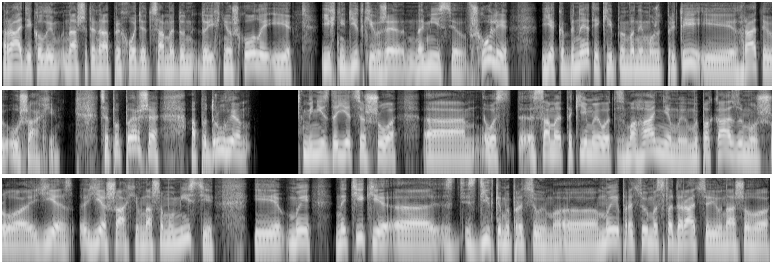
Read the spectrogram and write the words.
раді, коли наші тренера приходять саме до, до їхньої школи, і їхні дітки вже на місці в школі є кабінет, який вони можуть прийти і грати у шахи. Це по-перше. А по-друге, Мені здається, що е, ось саме такими от змаганнями ми показуємо, що є, є шахи в нашому місті, і ми не тільки е, з, з дітками працюємо, е, ми працюємо з федерацією нашого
